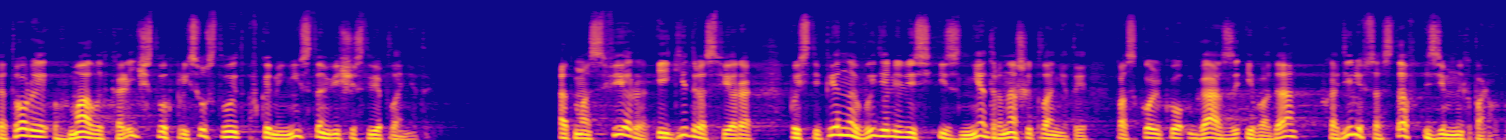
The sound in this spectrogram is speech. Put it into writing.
которые в малых количествах присутствуют в каменистом веществе планеты. Атмосфера и гидросфера постепенно выделились из недр нашей планеты, поскольку газы и вода входили в состав земных пород.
